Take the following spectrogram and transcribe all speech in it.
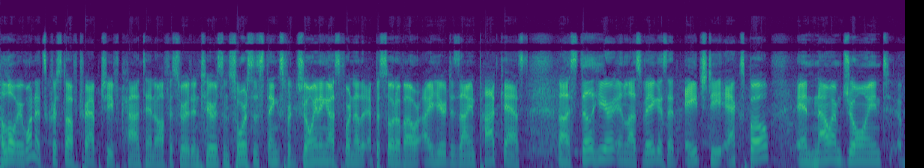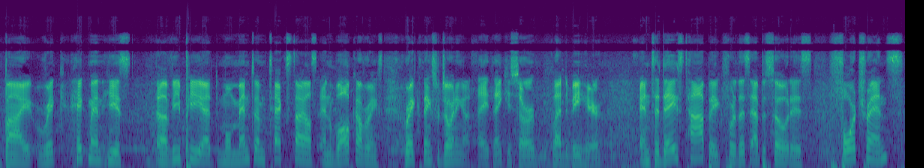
Hello, everyone. It's Christoph Trapp, Chief Content Officer at Interiors and Sources. Thanks for joining us for another episode of our I Hear Design podcast. Uh, still here in Las Vegas at HD Expo, and now I'm joined by Rick Hickman. He is uh, VP at Momentum Textiles and Wall Coverings. Rick, thanks for joining us. Hey, thank you, sir. Glad to be here. And today's topic for this episode is four trends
